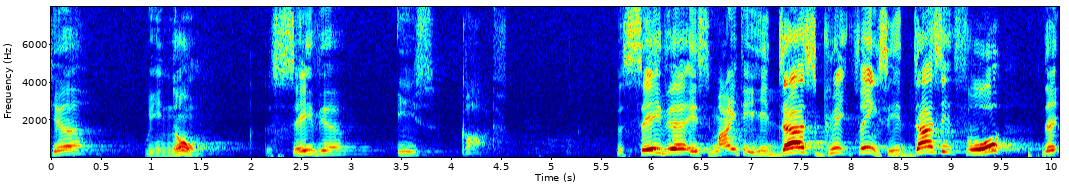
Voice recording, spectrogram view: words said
Here we know the Savior is God. The Savior is mighty. He does great things. He does it for the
